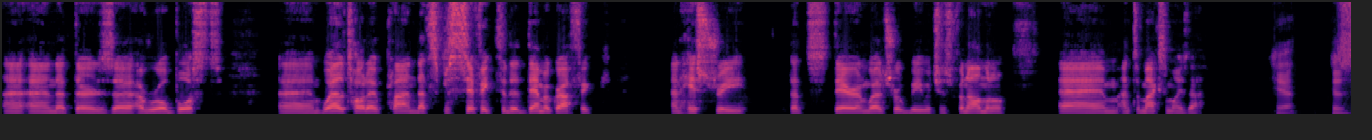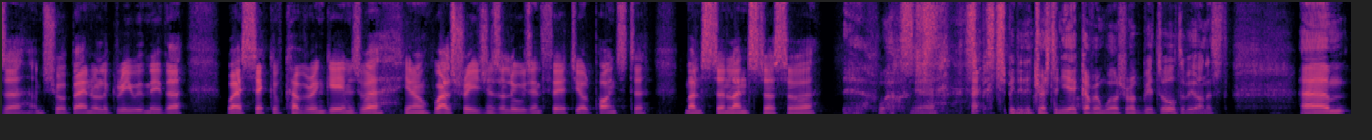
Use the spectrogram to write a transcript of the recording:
uh, and that there's a, a robust, um, well thought out plan that's specific to the demographic and history that's there in Welsh rugby, which is phenomenal um, and to maximise that. Yeah, because uh, I'm sure Ben will agree with me that we're sick of covering games where you know Welsh regions are losing 30 odd points to Munster and Leinster. So uh, yeah, well, it's, yeah. it's been an interesting year covering Welsh rugby at all, to be honest. Um,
